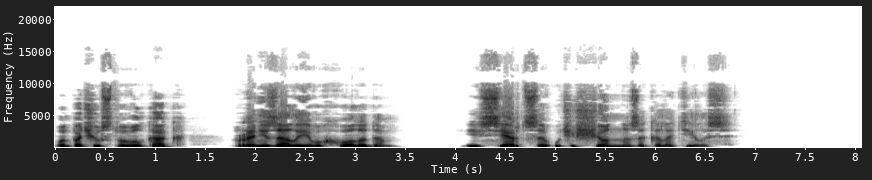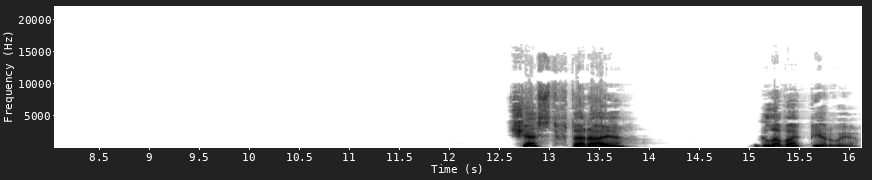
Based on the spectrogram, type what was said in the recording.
он почувствовал, как пронизало его холодом, и сердце учащенно заколотилось. Часть вторая, глава первая.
